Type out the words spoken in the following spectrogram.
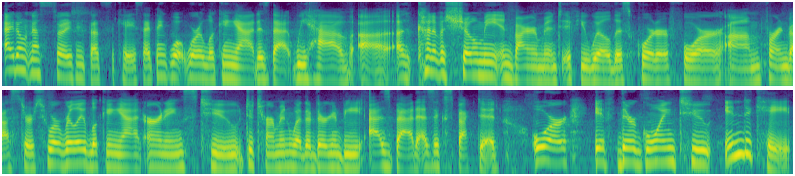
I, I, don't necessarily think that's the case. I think what we're looking at is that we have uh, a kind of a show me environment, if you will, this quarter for um, for investors who are really looking at earnings to determine whether they're going to be as bad as expected or if they're going to indicate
